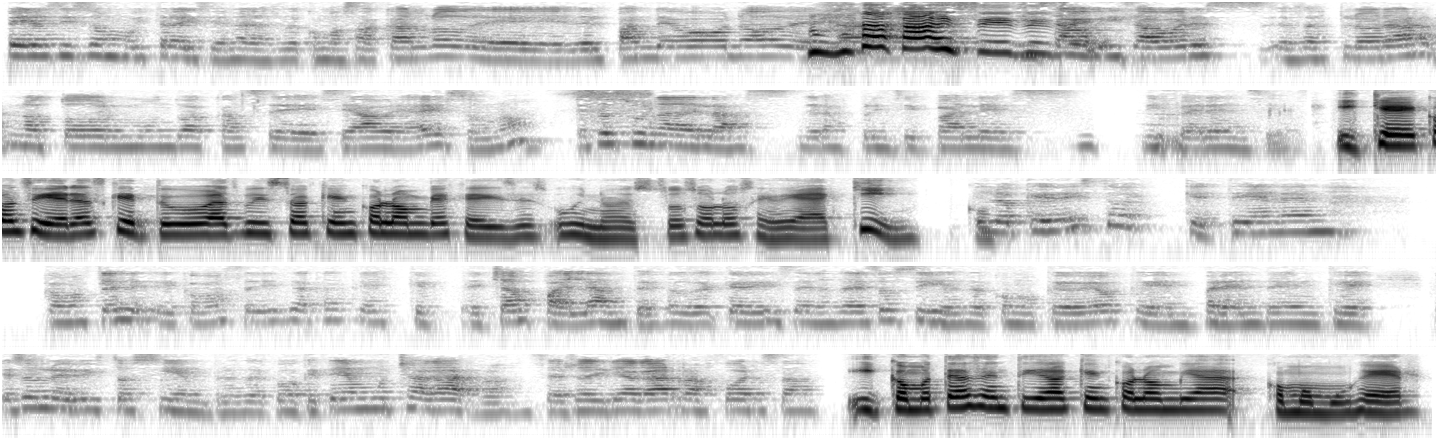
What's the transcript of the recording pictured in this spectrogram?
Pero sí son muy tradicionales, o sea, como sacarlo de, del pan de bono, de la- sí, sí, y, sí. y sabores, o sea, explorar, no todo el mundo acá se, se abre a eso, ¿no? Eso es una de las, de las principales diferencias. ¿Y qué consideras que tú has visto aquí en Colombia que dices, uy, no, esto solo se ve aquí? Lo que he visto es que tienen, como, usted, eh, como se dice acá, que, que echados para adelante, o sea, que dicen, o sea, eso sí, o sea, como que veo que emprenden, que eso lo he visto siempre, o sea, como que tienen mucha garra, o sea, yo diría garra, fuerza. ¿Y cómo te has sentido aquí en Colombia como mujer?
